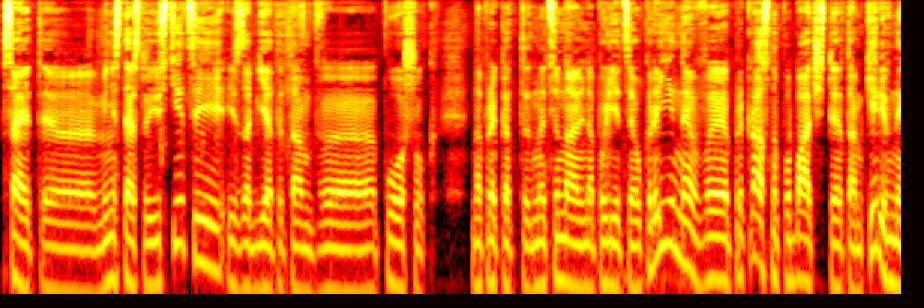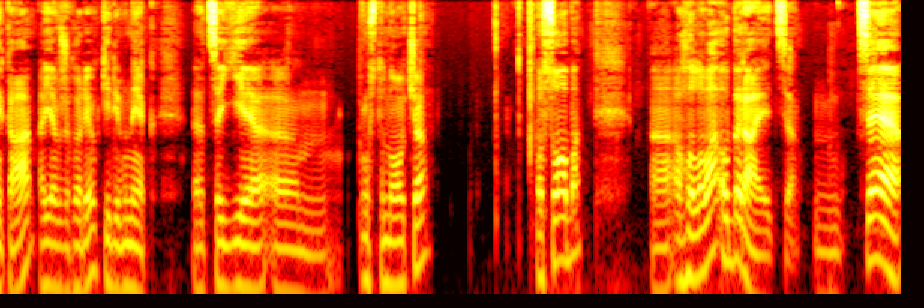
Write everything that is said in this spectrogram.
сайт Міністерства юстиції і заб'єте там в пошук, наприклад, Національна поліція України, ви прекрасно побачите там керівника. А я вже говорив, керівник це є ем, установча особа. А голова обирається. Це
